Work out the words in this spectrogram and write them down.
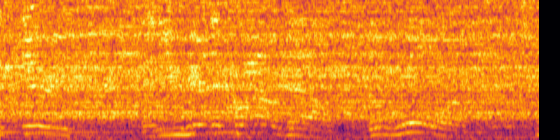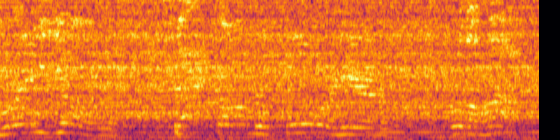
this series. And you hear the crowd now, the roar. Trae Young back on the floor here for the Hawks.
